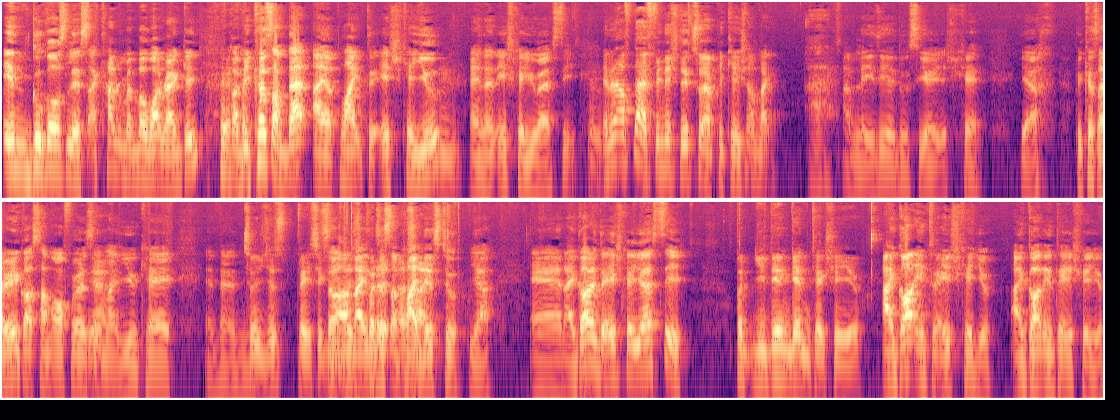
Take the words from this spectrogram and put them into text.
in Google's list. I can't remember what ranking, but because of that, I applied to HKU Mm. and then HKUST. And then after I finished these two applications, I'm like, ah, I'm lazy to do CUHK. Yeah, because I already got some offers in like UK and then So you just basically so just I'm like put just apply aside. this too. Yeah, and I got into HKUST. But you didn't get into HKU. I got into HKU. I got into HKU.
